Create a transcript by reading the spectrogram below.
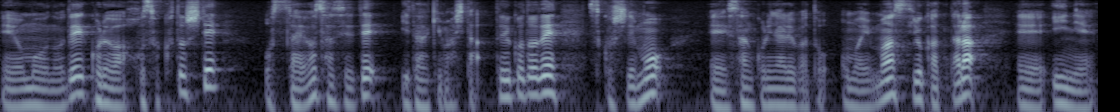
え思うのでこれは補足としてお伝えをさせていただきました。ということで少しでも、え参考になればと思います。よかったら、えいいね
